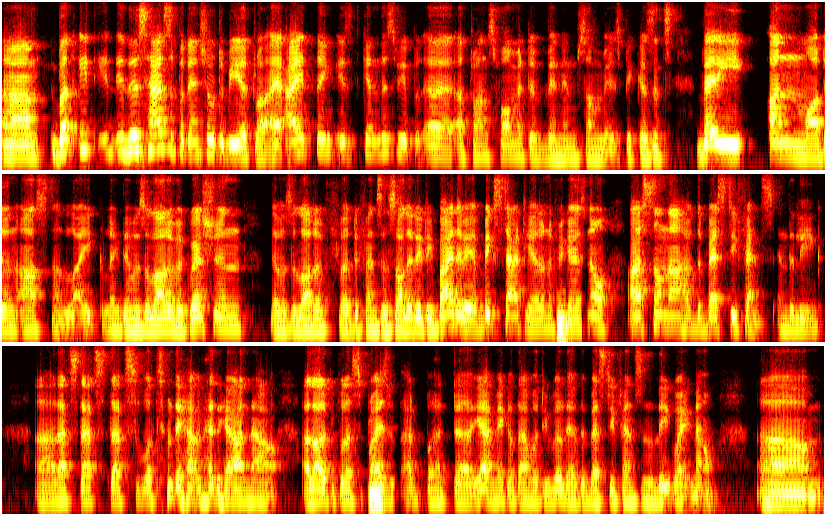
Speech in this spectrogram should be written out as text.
Um, but it, it this has the potential to be a. Tra- I, I think is can this be a, a transformative win in some ways because it's very unmodern Arsenal like. Like there was a lot of aggression. There was a lot of uh, defensive solidity. By the way, a big stat here. I don't know if you guys know. Arsenal now have the best defense in the league. Uh, that's that's that's what they have where they are now. A lot of people are surprised with that, but uh, yeah, make of that what you will. They have the best defense in the league right now. Um,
